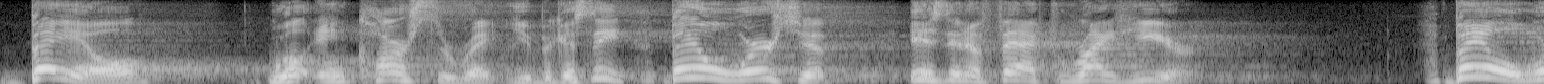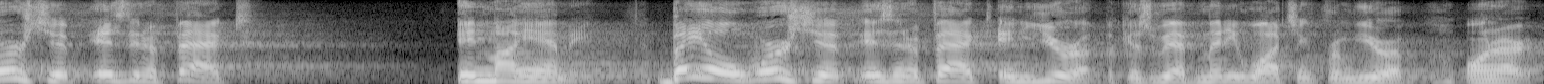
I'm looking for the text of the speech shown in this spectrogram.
Baal will incarcerate you because, see, Baal worship is in effect right here. Baal worship is in effect in Miami. Baal worship is in effect in Europe because we have many watching from Europe on our,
